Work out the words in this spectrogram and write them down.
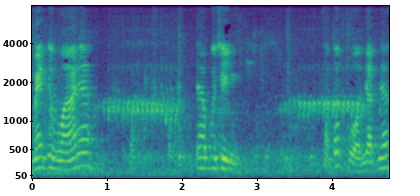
men tiêu hóa nhé. Theo quy trình sản xuất của Nhật nhé.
